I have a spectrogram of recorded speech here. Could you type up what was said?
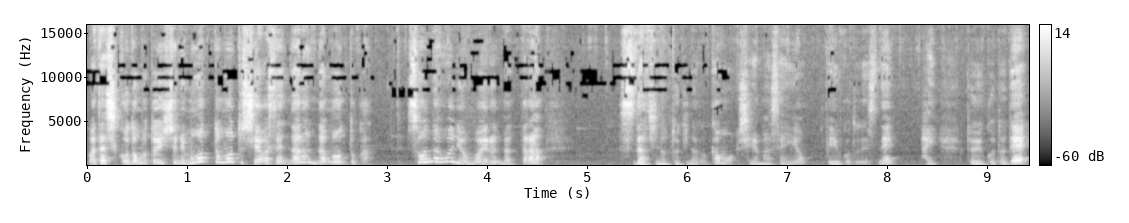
私子供と一緒にもっともっと幸せになるんだもんとか、そんな風に思えるんだったら、巣立ちの時なのかもしれませんよっていうことですね。はい。ということで、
